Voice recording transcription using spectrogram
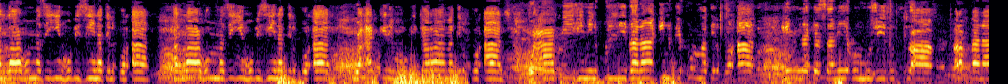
اللهم زينه بزينة القرآن اللهم زينه بزينة القرآن وأكرمه بكرامة القرآن وعافيه من كل بلاء بحرمة القرآن. إنك سميع مجيب الدعاء. ربنا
